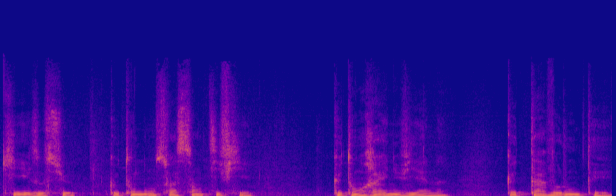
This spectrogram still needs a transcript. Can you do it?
qui es aux cieux, que ton nom soit sanctifié, que ton règne vienne, que ta volonté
